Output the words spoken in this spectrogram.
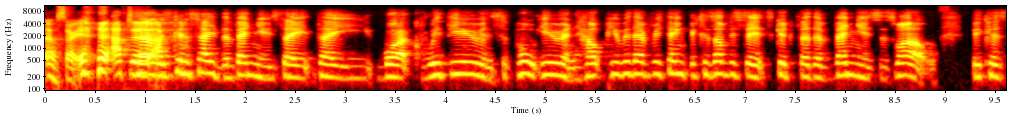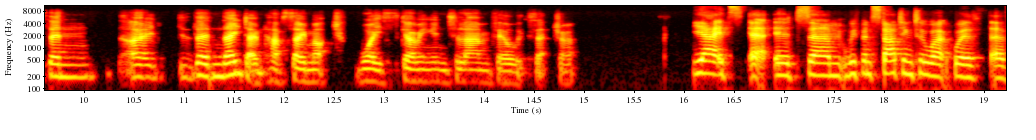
oh, sorry. after, no, I was going to say the venues they they work with you and support you and help you with everything because obviously it's good for the venues as well because then I then they don't have so much waste going into landfill etc. yeah it's uh, it's um we've been starting to work with a,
